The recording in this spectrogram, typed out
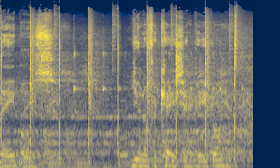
Labels. Unification, people.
